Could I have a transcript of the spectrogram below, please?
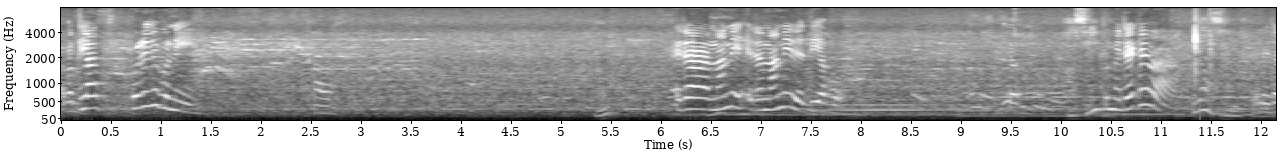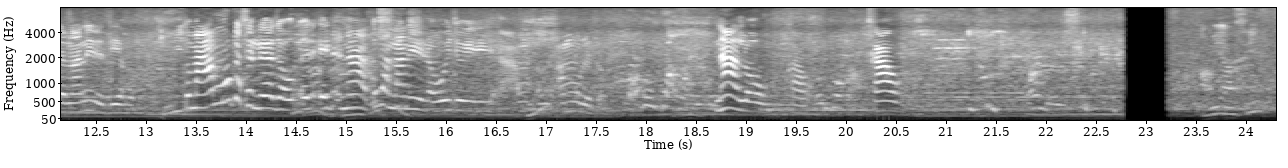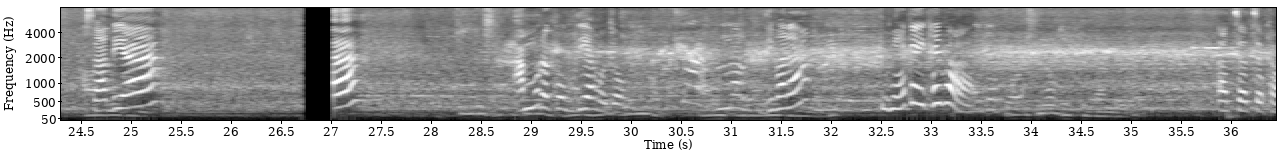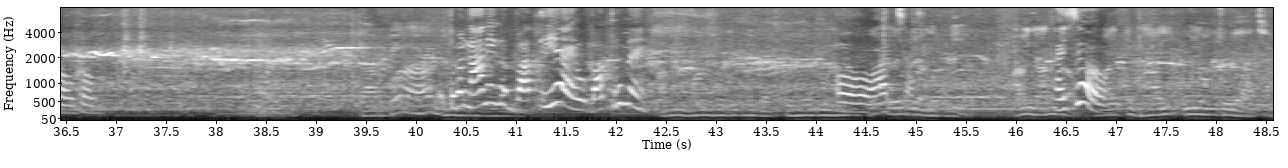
আবার গ্লাস পরে যাব নি? হ্যাঁ? এটা নানি এটা নানি রে দিয়া হোক। তুমি এটাই এটা দিয়া তোমার আম্মুর কাছে লইয়া যাও না তোমার না ওই যে আম্মুরে যাও না লও খাও খাও সাদিয়া আম্মুরা কোক দিয়া হো দিবা না তুমি একাই খাইবা আচ্ছা আচ্ছা খাও খাও তোমার নানি ইয়ে বাথরুমে? ও আচ্ছা। খাইছো? ভাই ওই অঞ্চলে আছে।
